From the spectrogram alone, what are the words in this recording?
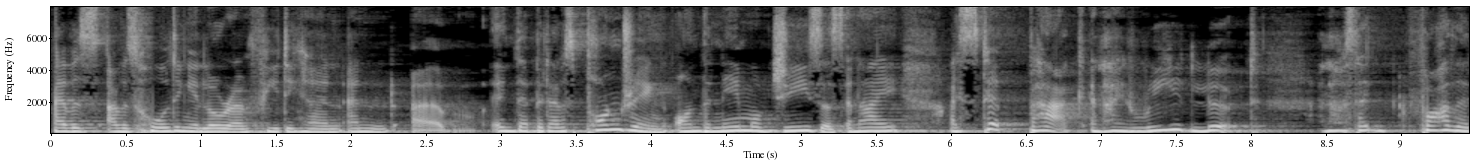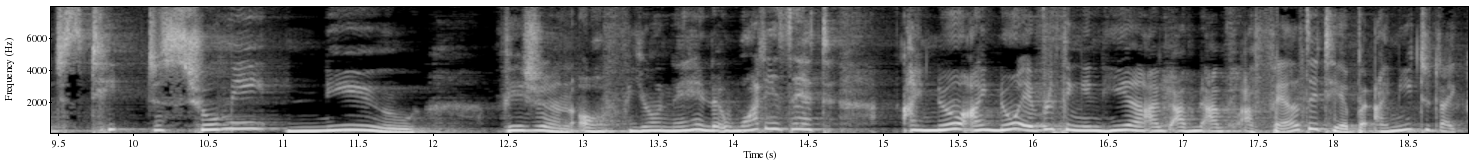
I was I was holding Elora and feeding her, and, and um, in that bed I was pondering on the name of Jesus, and I I stepped back and I re looked, and I was like, Father, just just show me new vision of your name. Like, what is it? I know, I know everything in here. I've, I've, I've felt it here, but I need to like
